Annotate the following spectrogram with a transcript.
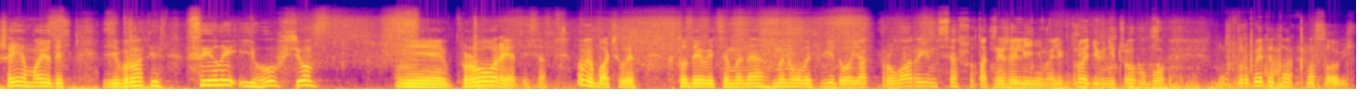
Ще я маю десь зібрати сили і його все проваритися. Ну, ви бачили, хто дивиться мене в минулих відео, як проварюємося, що так не жаліємо електродів, нічого, бо ну, зробити так на совість.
